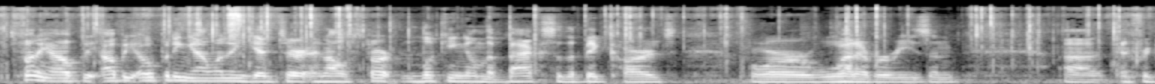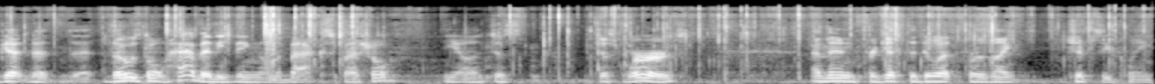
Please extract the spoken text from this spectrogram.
It's funny. I'll be I'll be opening Allen and Ginter, and I'll start looking on the backs of the big cards for whatever reason uh, and forget that, that, those don't have anything on the back special. You know, just just words. And then forget to do it for like Gypsy Queen.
